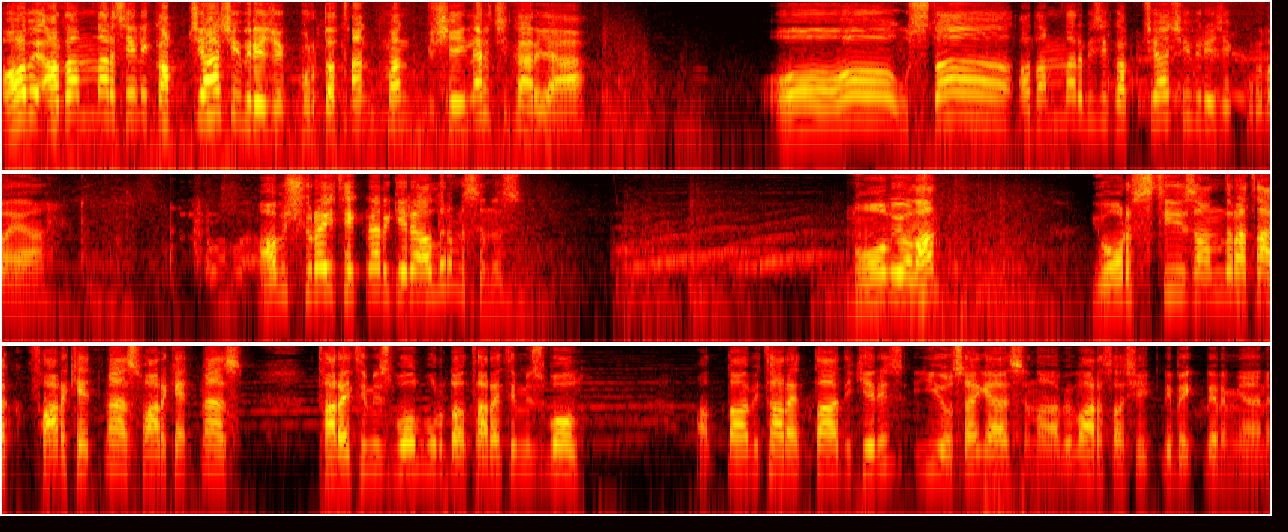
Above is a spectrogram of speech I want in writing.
Abi adamlar seni kapçığa çevirecek burada. Tank mank bir şeyler çıkar ya. Oo usta adamlar bizi kapçığa çevirecek burada ya. Abi şurayı tekrar geri alır mısınız? Ne oluyor lan? Your city is under attack. Fark etmez, fark etmez. Taretimiz bol burada, taretimiz bol. Hatta bir taret daha dikeriz. Yiyorsa gelsin abi. Varsa şekli beklerim yani.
